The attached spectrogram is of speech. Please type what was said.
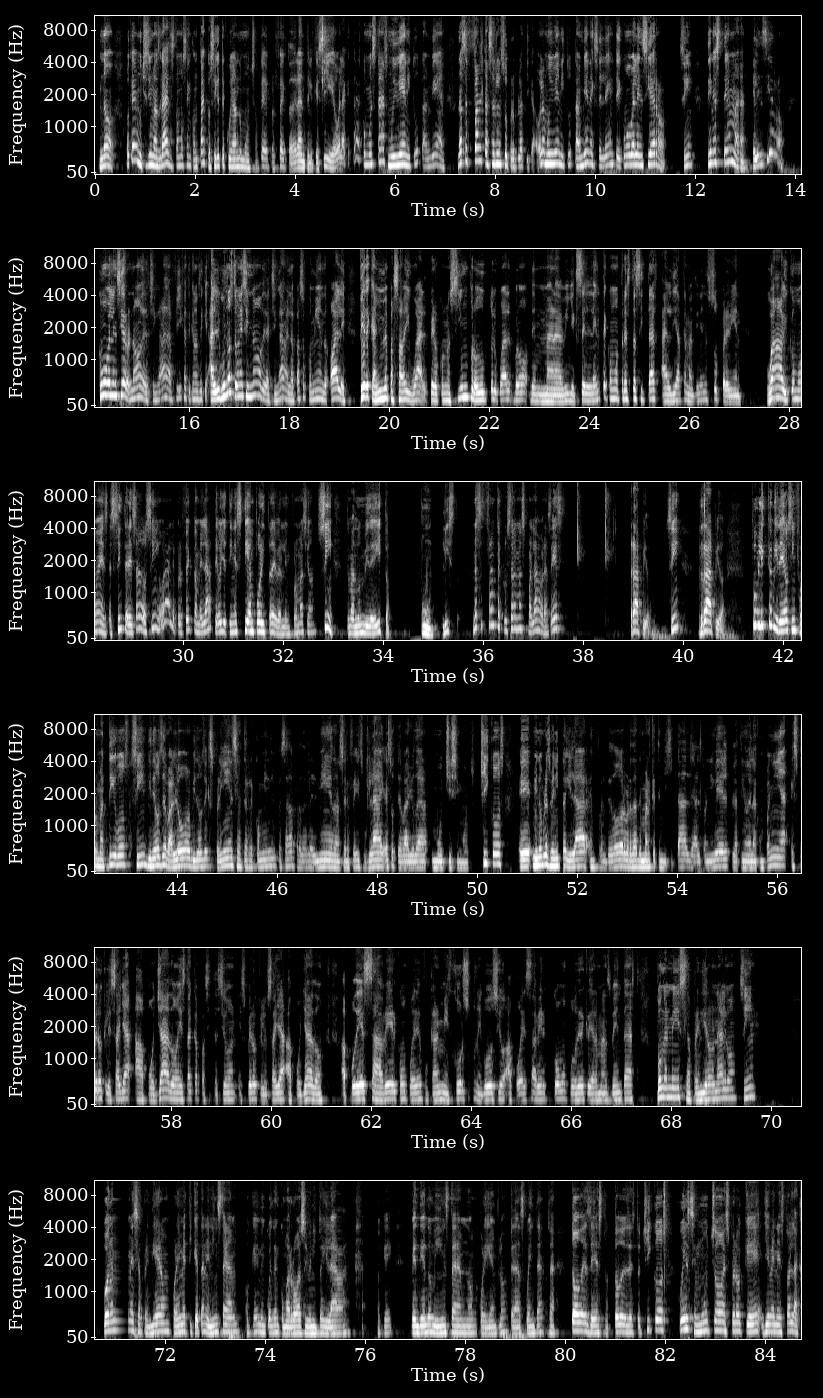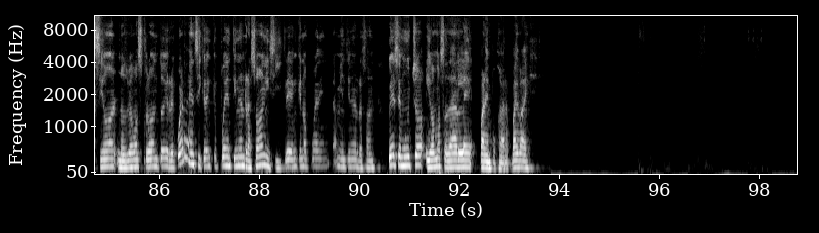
No, ok, muchísimas gracias, estamos en contacto, síguete cuidando mucho. Ok, perfecto, adelante, el que sigue. Hola, ¿qué tal? ¿Cómo estás? Muy bien, ¿y tú también? No hace falta hacer la super plática. Hola, muy bien, ¿y tú también? Excelente, ¿cómo va el encierro? ¿Sí? ¿Tienes tema? El encierro. ¿Cómo va el encierro? No, de la chingada, fíjate que no sé qué. Algunos te van a decir, no, de la chingada, me la paso comiendo. Vale, fíjate que a mí me pasaba igual, pero conocí un producto el cual, bro, de maravilla, excelente, como tres tacitas al día te mantienen súper bien. Wow, ¿y cómo es? ¿Estás interesado? Sí, órale, perfecto, me late. Oye, ¿tienes tiempo ahorita de ver la información? Sí, te mando un videito. Pum, listo. No hace falta cruzar más palabras, es rápido, ¿sí? Rápido. Publica videos informativos, sí, videos de valor, videos de experiencia. Te recomiendo empezar a perderle el miedo, a hacer Facebook Live. Esto te va a ayudar muchísimo. Chicos, eh, mi nombre es Benito Aguilar, emprendedor, ¿verdad? De marketing digital de alto nivel, platino de la compañía. Espero que les haya apoyado esta capacitación. Espero que los haya apoyado a poder saber cómo poder enfocar mejor su negocio, a poder saber cómo poder crear más ventas. Pónganme si aprendieron algo, ¿sí? Pónganme si aprendieron, por ahí me etiquetan en Instagram, ¿ok? Me encuentran como arroba soy Benito Aguilar, ¿ok? Vendiendo mi Instagram, ¿no? Por ejemplo, ¿te das cuenta? O sea, todo es de esto, todo es de esto. Chicos, cuídense mucho, espero que lleven esto a la acción, nos vemos pronto y recuerden, si creen que pueden, tienen razón y si creen que no pueden, también tienen razón. Cuídense mucho y vamos a darle para empujar. Bye bye.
